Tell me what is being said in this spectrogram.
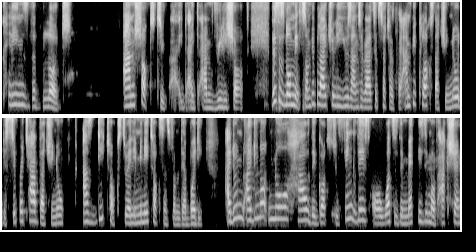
cleanse the blood. I'm shocked too. I, I, am really shocked. This is no myth. Some people actually use antibiotics such as the Ampiclox that you know, the Ciprotab that you know, as detox to eliminate toxins from their body. I don't I do not know how they got to think this or what is the mechanism of action,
